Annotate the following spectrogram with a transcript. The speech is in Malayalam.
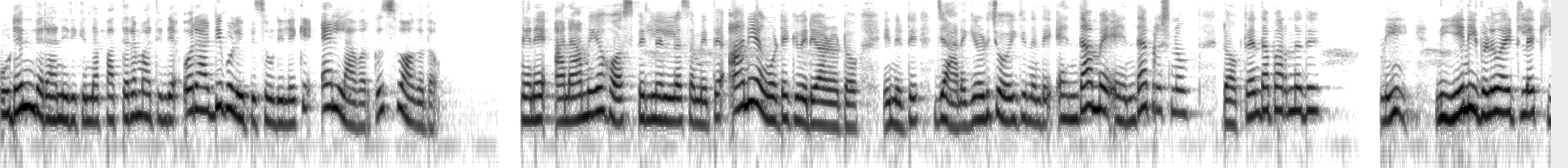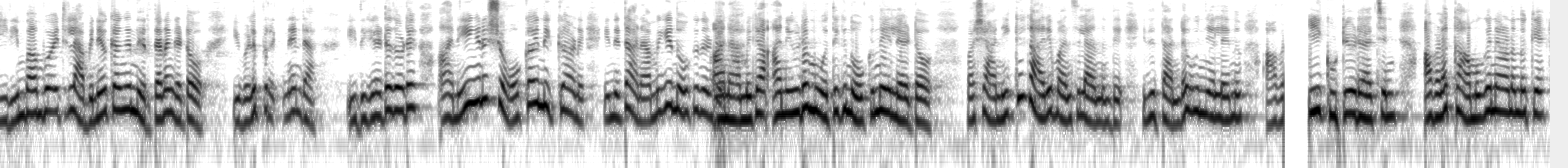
ഉടൻ വരാനിരിക്കുന്ന പത്തരമാറ്റിന്റെ ഒരു അടിപൊളി എപ്പിസോഡിലേക്ക് എല്ലാവർക്കും സ്വാഗതം. അങ്ങനെ അനാമിക ഹോസ്പിറ്റലിലുള്ള സമയത്ത് അനി അങ്ങോട്ടേക്ക് വരികയാണ് കേട്ടോ. എന്നിട്ട് ജാനകിയോട് ചോദിക്കുന്നുണ്ട് എന്താ അമ്മേ എന്താ പ്രശ്നം? ഡോക്ടർ എന്താ പറഞ്ഞത്? നീ നീയൻ ഇവളുമായിട്ടുള്ള കീരിയും പാമ്പുമായിട്ടുള്ള അഭിനയമൊക്കെ അങ്ങ് നിർത്തണം കേട്ടോ. ഇവൾ പ്രഗ്നന്റാ ഇത് കേട്ടതോടെ അനി ഇങ്ങനെ ഷോക്കായി നിൽക്കുകയാണ് എന്നിട്ട് അനാമികയെ നോക്കുന്നുണ്ട്. അനാമിക അനിയുടെ മുഖത്തേക്ക് നോക്കുന്നില്ല കേട്ടോ. പക്ഷെ അനിക്ക് കാര്യം മനസ്സിലാകുന്നുണ്ട്. ഇത് തന്റെ കുഞ്ഞല്ലേന്ന് അവൾ ഈ കുട്ടിയുടെ അച്ഛൻ അവളെ കാമുകനാണെന്നൊക്കെ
